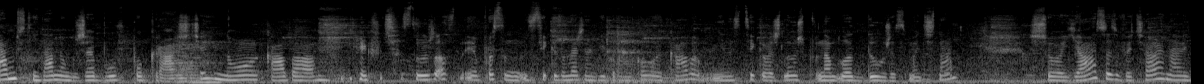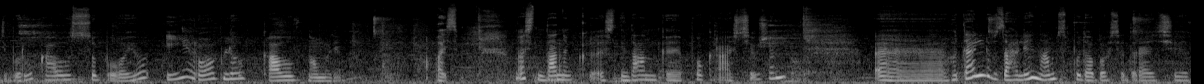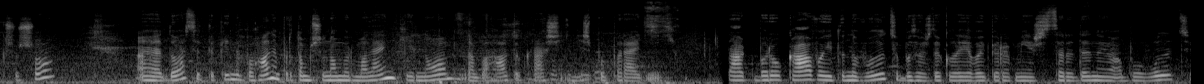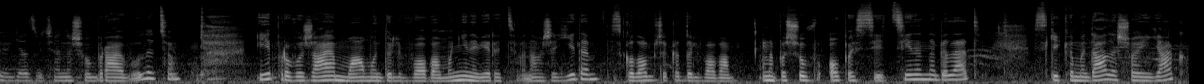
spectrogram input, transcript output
Там сніданок вже був покращий, але кава, якщо чесно, ужасна. Я просто настільки залежна від ранкової кави. Мені настільки важливо, щоб вона була дуже смачна. Що я зазвичай навіть беру каву з собою і роблю каву в номері. Ось. Ну, сніданок, сніданки покращив вже. Е, готель взагалі нам сподобався, до речі, якщо що. Е, досить такий непоганий, при тому, що номер маленький, але набагато кращий, ніж попередній. Так, беру каву йду на вулицю, бо завжди, коли я вибір між серединою або вулицею, я, звичайно, що обираю вулицю. І провожаю маму до Львова. Мені не віриться, вона вже їде з Колобжика до Львова. Напишу в описі ціни на білет, скільки ми дали, що і як.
